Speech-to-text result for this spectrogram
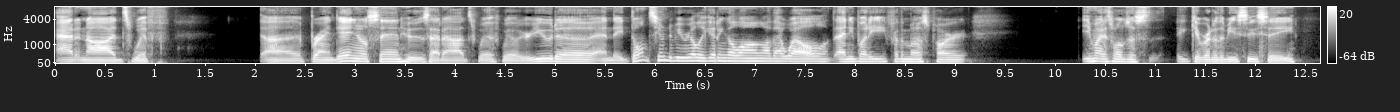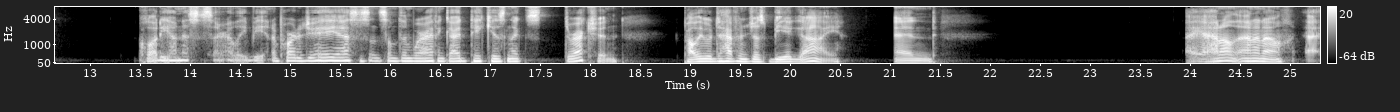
at an odds with uh, Bryan Danielson, who's at odds with Wheeler Yuta, and they don't seem to be really getting along all that well. Anybody for the most part. You might as well just get rid of the BCC. Claudio necessarily being a part of JAS isn't something where I think I'd take his next direction. Probably would have him just be a guy, and I, I don't, I don't know. I,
